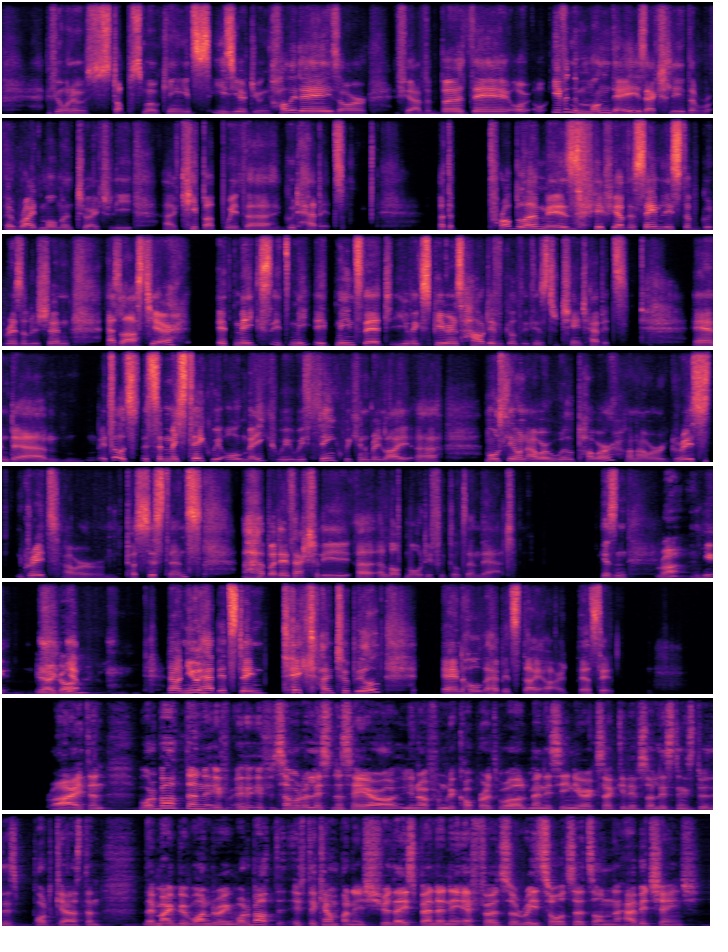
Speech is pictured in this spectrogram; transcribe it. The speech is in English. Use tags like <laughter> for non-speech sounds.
if you want to stop smoking, it's easier during holidays, or if you have a birthday, or, or even the Monday is actually the right moment to actually uh, keep up with uh, good habits. But the problem is <laughs> if you have the same list of good resolution as last year it makes it it means that you experience how difficult it is to change habits. And um, it's, it's a mistake we all make. We, we think we can rely uh, mostly on our willpower on our grit, grit our persistence <laughs> uh, but it's actually a, a, lot more difficult than that. Isn't right. new, yeah go <laughs> on. Now new habits <laughs> take time to build and old habits die hard. That's it Right, and what about then if if some of the listeners here are you know from the corporate world, many senior executives are listening to this podcast, and they might be wondering, what about if the company should they spend any efforts or resources on habit change?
